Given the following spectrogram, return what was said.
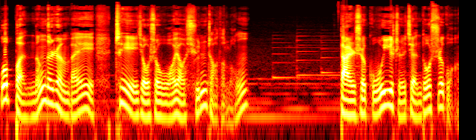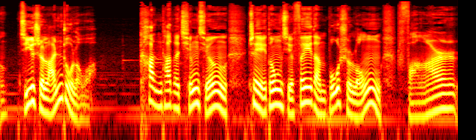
我本能的认为这就是我要寻找的龙，但是古一指见多识广，及时拦住了我。看他的情形，这东西非但不是龙，反而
